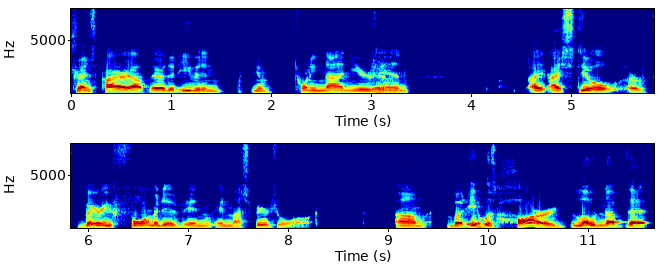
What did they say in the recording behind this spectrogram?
transpired out there that even in you know 29 years Yeah. in, I, I still are very formative in in my spiritual walk. Um, but it was hard loading up that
